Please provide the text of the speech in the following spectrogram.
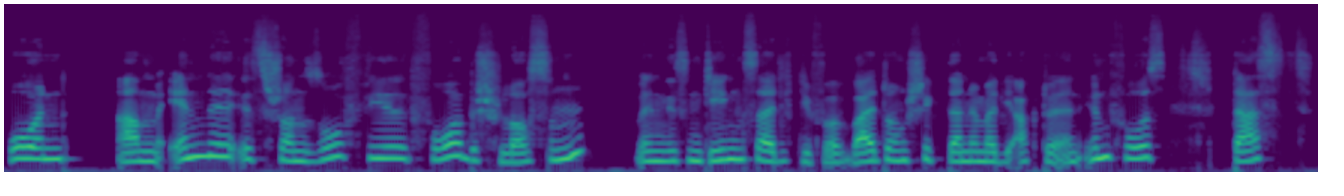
Und am Ende ist schon so viel vorbeschlossen, wenn es gegenseitig die Verwaltung schickt dann immer die aktuellen Infos, dass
